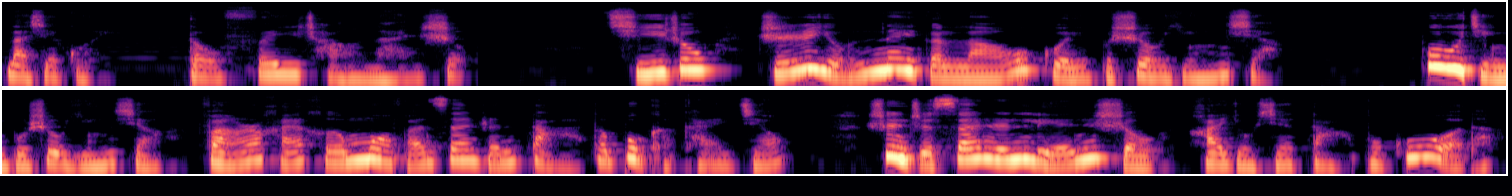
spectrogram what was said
那些鬼都非常难受。其中只有那个老鬼不受影响，不仅不受影响，反而还和莫凡三人打得不可开交，甚至三人联手还有些打不过他。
